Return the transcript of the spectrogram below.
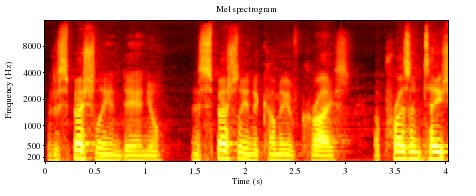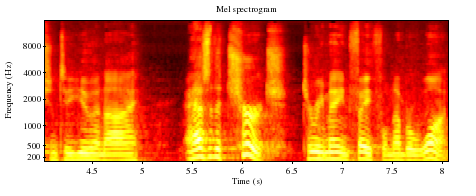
but especially in Daniel, and especially in the coming of Christ, a presentation to you and I as the church to remain faithful. Number one,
